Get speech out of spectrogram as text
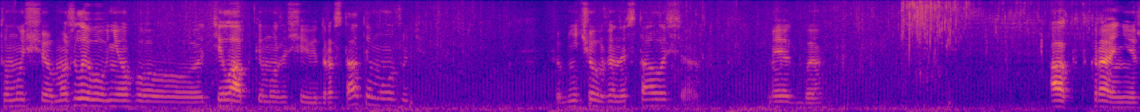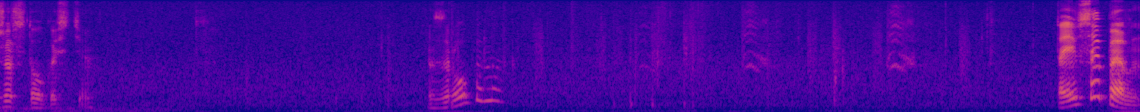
Тому що, можливо, в нього ті лапки може ще й відростати можуть. Щоб нічого вже не сталося. Ми якби. Акт крайньої жорстокості. Зробимо. Та і все певно.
